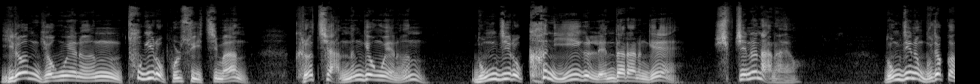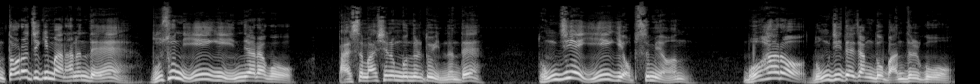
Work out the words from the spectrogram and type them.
이런 경우에는 투기로 볼 수 있지만 그렇지 않는 경우에는 농지로 큰 이익을 낸다라는 게 쉽지는 않아요. 농지는 무조건 떨어지기만 하는데 무슨 이익이 있냐라고 말씀하시는 분들도 있는데 농지에 이익이 없으면 뭐하러 농지대장도 만들고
